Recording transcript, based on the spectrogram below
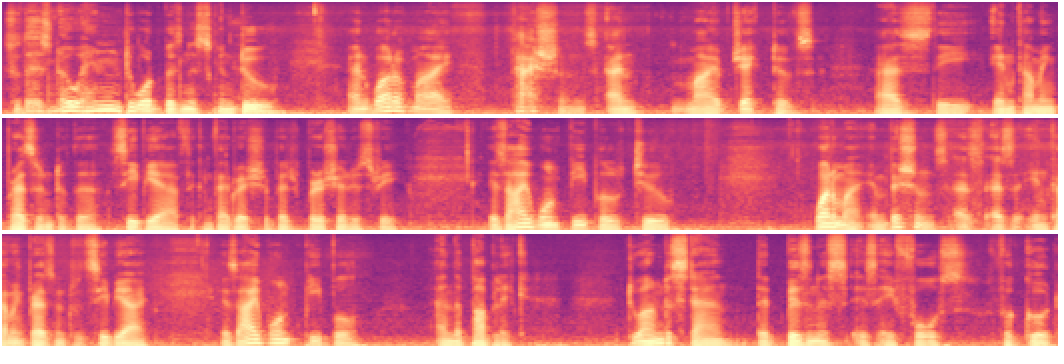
So there's no end to what business can do. And one of my passions and my objectives as the incoming president of the CBF, the Confederation of British Industry, is I want people to. One of my ambitions as, as the incoming president of the CBI is I want people and the public to understand that business is a force for good.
